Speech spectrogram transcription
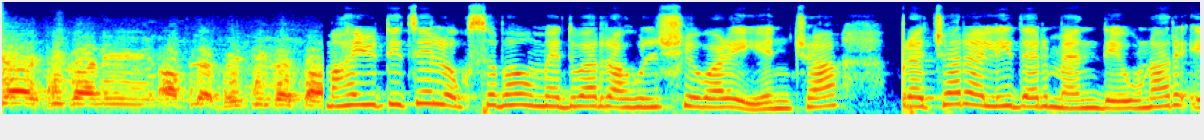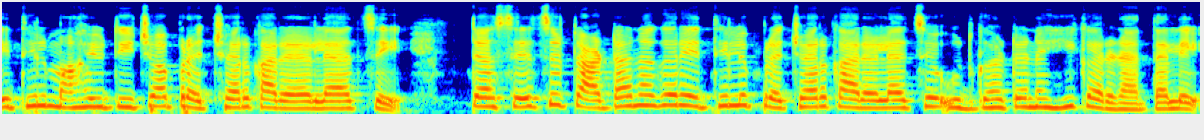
या ठिकाणी आपल्या भेटी करतात. महायुतीचे लोकसभा उमेदवार राहुल शेवाळे यांच्या प्रचार रॅली दरम्यान देवणार येथील महायुतीच्या प्रचार कार्यालयाचे तसेच टाटानगर येथील प्रचार कार्यालयाचे उद्घाटनही करण्यात आले.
